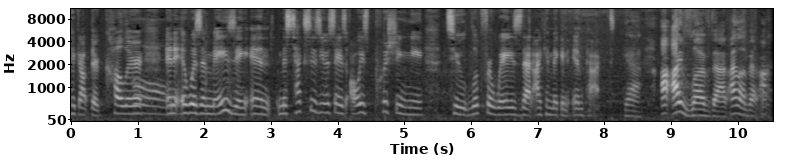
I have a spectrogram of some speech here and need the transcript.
pick out their color and it, it was amazing and Miss Texas USA is always pushing me to look for ways that I can make an impact. Yeah, I, I love that. I love that.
